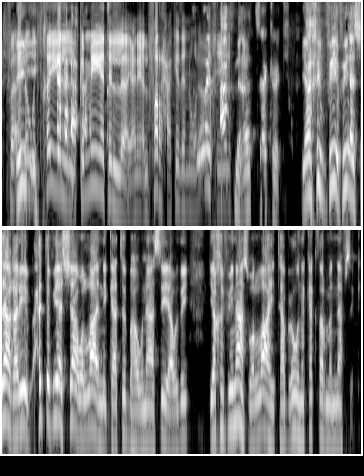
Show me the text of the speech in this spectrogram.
فلو إيه. تتخيل كميه ال- يعني الفرحة كذا إنه يا أخي حفله يا أخي في في أشياء غريبه حتى في أشياء والله إني كاتبها وناسيها وذي. يا أخي في ناس والله يتابعونك أكثر من نفسك.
